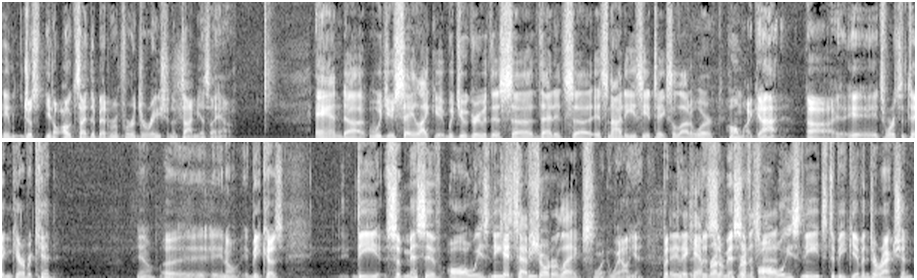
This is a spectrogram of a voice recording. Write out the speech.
a just, you know, outside the bedroom for a duration of time. Yes, I have. And uh, would you say, like, would you agree with this uh, that it's uh, it's not easy? It takes a lot of work. Oh my God, uh, it, it's worse than taking care of a kid. You know, uh, you know, because the submissive always needs Kids to have be shorter legs. Well, yeah, but They- the, they can't the run- submissive run as fast. always needs to be given direction,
